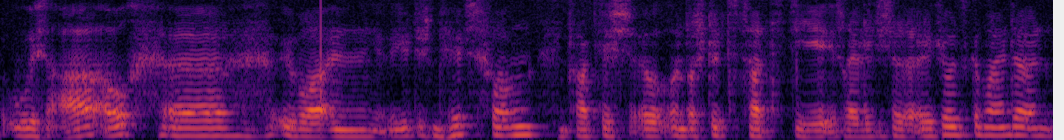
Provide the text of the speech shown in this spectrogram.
USA auch äh, über einen jüdischen Hilfsfonds praktisch äh, unterstützt hat, die israelitische Religionsgemeinde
